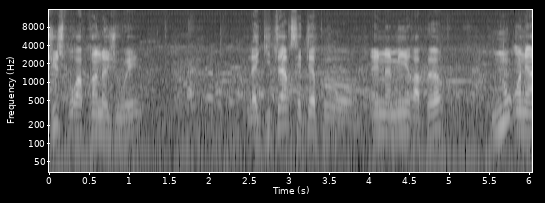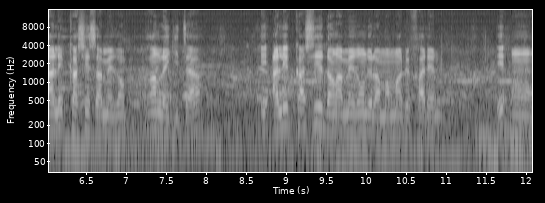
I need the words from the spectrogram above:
juste pour apprendre à jouer. La guitare, c'était pour un ami rappeur. Nous, on est allé casser sa maison, prendre la guitare et aller casser dans la maison de la maman de Faden. Et on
